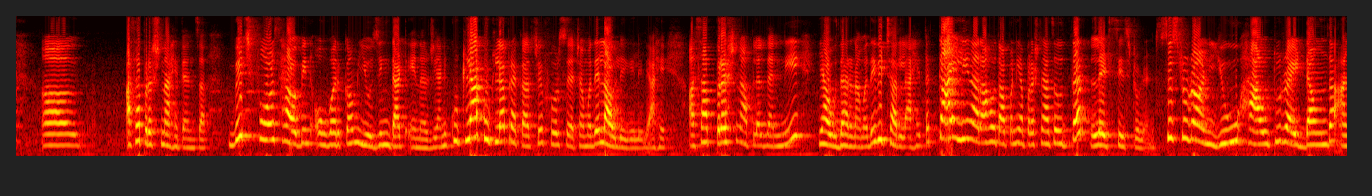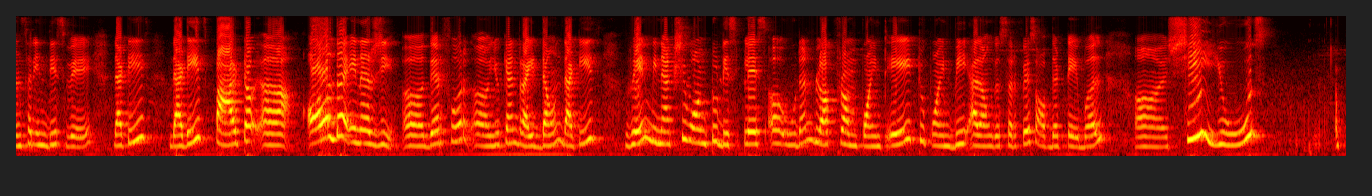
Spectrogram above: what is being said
असा प्रश्न आहे त्यांचा. Which force have been overcome using that energy आणि कुठल्या कुठल्या प्रकारचे फोर्स याच्यामध्ये लावले गेलेले आहे? असा प्रश्न आपल्याला त्यांनी या उदाहरणामध्ये विचारला आहे. तर काय लिहिणार आहोत आपण या प्रश्नाचं उत्तर? Let see student so student you have to write down the answer in this way that is that is part all the energy the energy uh, therefore uh, you can write down. That is when Minakshi want to displace a wooden block from point A to point B along the surface of the table Uh, she use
